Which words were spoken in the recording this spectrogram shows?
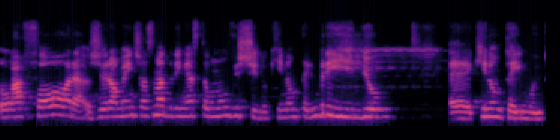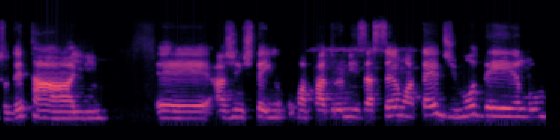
lá fora, geralmente as madrinhas estão num vestido que não tem brilho, é, que não tem muito detalhe. É, a gente tem uma padronização até de modelo.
